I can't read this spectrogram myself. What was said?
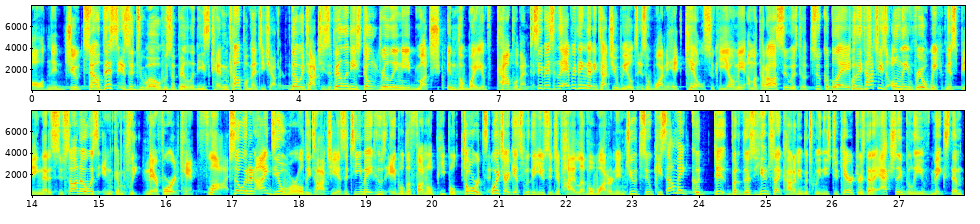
all ninjutsu. Now, this is a duo whose abilities can complement each other, though Itachi's abilities don't really need much in the way of complementing. See, basically everything that Itachi wields is a one-hit kill. Tsukiyomi Amaterasu is Totsuka Blade, with Itachi's only real weakness being that his Susanoo is incomplete and therefore it can't fly. So in an ideal world, Itachi has a teammate who's able to funnel people towards it, which I guess with the usage of high-level water ninjutsu, Kisame could do. But there's a huge dichotomy between these two characters that I actually believe makes them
